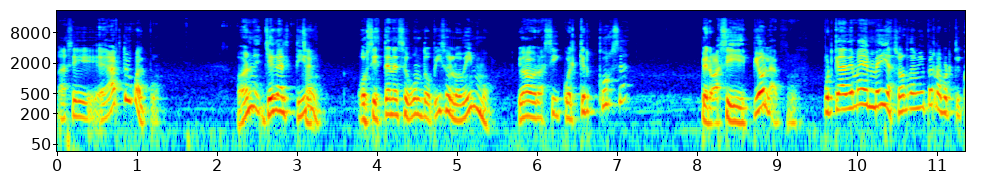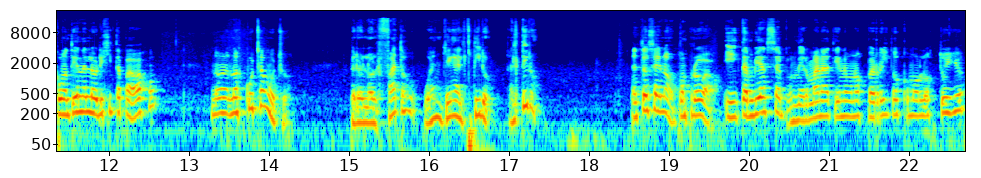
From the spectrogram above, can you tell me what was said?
Así, es harto igual, pues. llega el tiro. Sí. O si está en el segundo piso, lo mismo. Yo abro así cualquier cosa pero así, piola. po. Porque además es media sorda mi perra, porque como tiene la orejita para abajo, no, no escucha mucho. Pero el olfato, weón, llega al tiro, al tiro. Entonces, no, comprobado. Y también sé, pues mi hermana tiene unos perritos como los tuyos.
